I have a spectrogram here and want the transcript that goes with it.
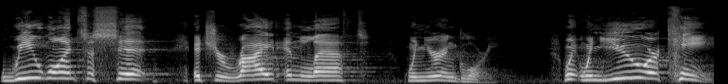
We want to sit at your right and left when you're in glory. When, when you are king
